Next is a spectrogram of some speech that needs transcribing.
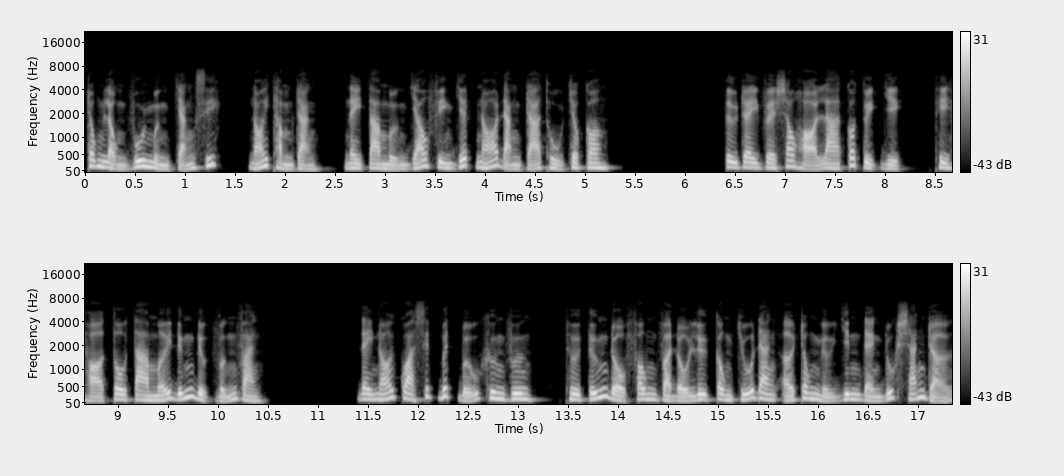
trong lòng vui mừng chẳng xiết, nói thầm rằng, nay ta mượn giáo phiên giết nó đặng trả thù cho con. Từ đây về sau họ La có tuyệt diệt, thì họ Tô ta mới đứng được vững vàng. Đây nói qua xích bích bửu Khương Vương, thừa tướng Đồ Phong và Đồ Lư công chúa đang ở trong ngự dinh đèn đuốc sáng rỡ,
